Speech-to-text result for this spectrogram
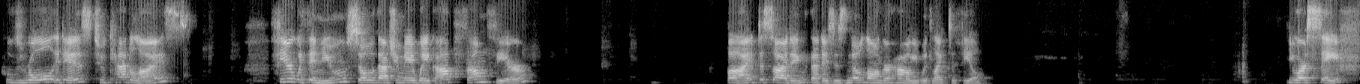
whose role it is to catalyze fear within you so that you may wake up from fear by deciding that it is no longer how you would like to feel. You are safe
